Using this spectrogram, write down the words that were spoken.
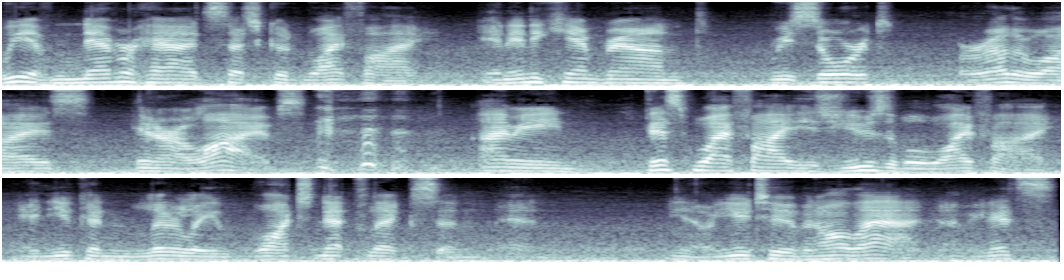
we have never had such good Wi-Fi in any campground, resort, or otherwise in our lives. I mean, this Wi-Fi is usable Wi-Fi, and you can literally watch Netflix and and you know YouTube and all that. I mean, it's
